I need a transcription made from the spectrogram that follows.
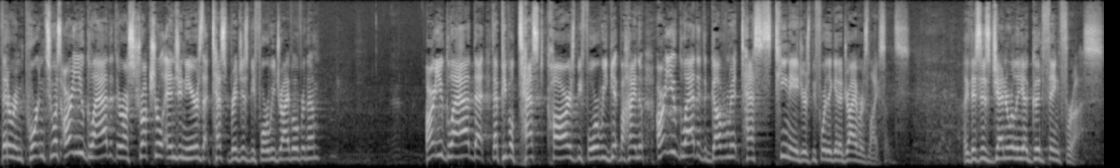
that are important to us? Aren't you glad that there are structural engineers that test bridges before we drive over them? Aren't you glad that, that people test cars before we get behind them? Aren't you glad that the government tests teenagers before they get a driver's license? Like, this is generally a good thing for us,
